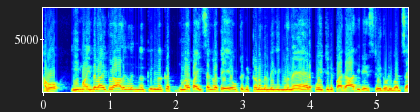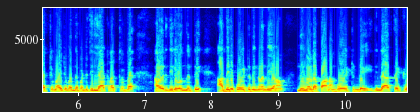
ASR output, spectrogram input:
അപ്പോൾ ഈ മൈൻഡലായിട്ടുള്ള ആളുകൾ നിങ്ങൾക്ക് നിങ്ങൾക്ക് നിങ്ങളെ പൈസ നിങ്ങളെ പേ ഔട്ട് കിട്ടണമെന്നുണ്ടെങ്കിൽ നിങ്ങൾ നേരെ പോയിട്ട് ഒരു പരാതി രജിസ്റ്റർ ചെയ്തോളൂ. ബഡ്സ് ആക്ടുമായിട്ട് ബന്ധപ്പെട്ട് ജില്ലാ കളക്ടറുടെ ആ ഒരു ഇതിൽ വന്നിട്ട് അതിൽ പോയിട്ട് നിങ്ങൾ എന്ത് ചെയ്യണം? നിങ്ങളുടെ പണം പോയിട്ടുണ്ട്. ഇതിന്റെ അകത്തേക്ക്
